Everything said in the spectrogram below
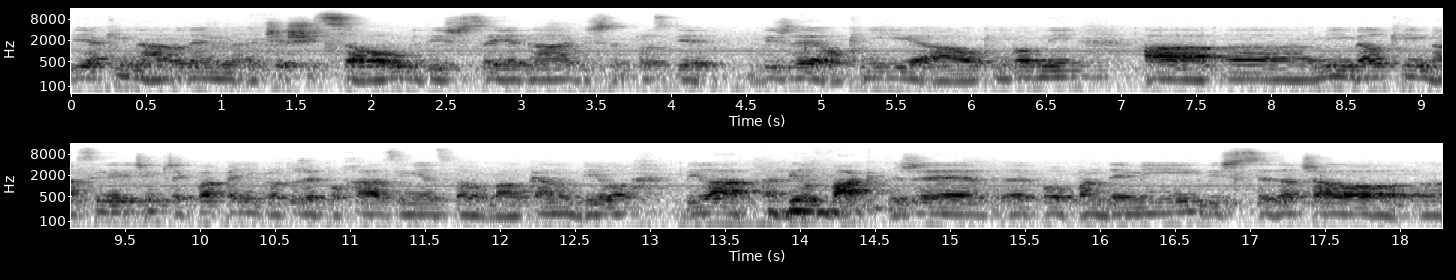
jakým národem Češi jsou, když se jedná, když se prostě, když jde o knihy a o knihovny. A uh, mým velkým, asi největším překvapením, protože pocházím jen z toho Balkánu, bylo, byla, byl fakt, že po pandemii, když se začalo uh,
